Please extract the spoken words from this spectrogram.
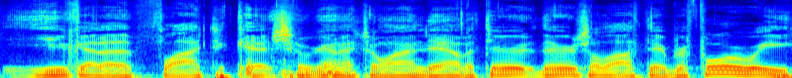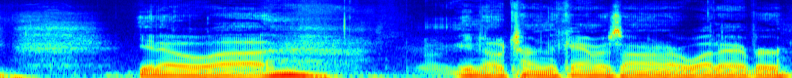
you got a flight to catch, so we're gonna have to wind down. But there, there's a lot there. Before we, you know, uh, you know, turn the cameras on or whatever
